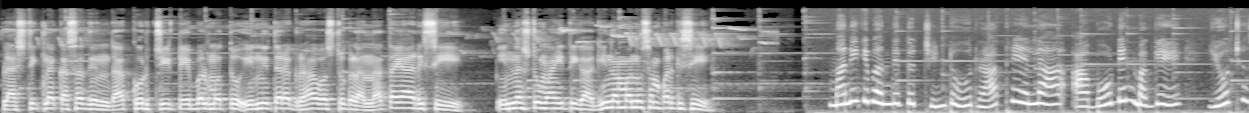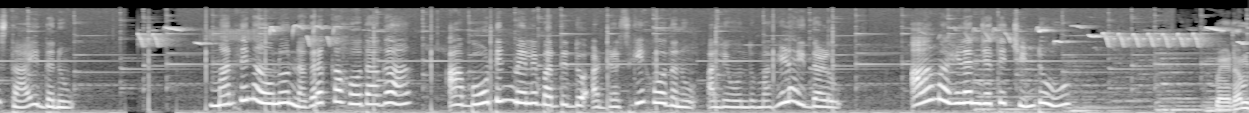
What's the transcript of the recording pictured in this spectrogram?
ಪ್ಲಾಸ್ಟಿಕ್ನ ಕಸದಿಂದ ಕುರ್ಚಿ ಟೇಬಲ್ ಮತ್ತು ಇನ್ನಿತರ ಗೃಹ ವಸ್ತುಗಳನ್ನು ತಯಾರಿಸಿ. ಇನ್ನಷ್ಟು ಮಾಹಿತಿಗಾಗಿ ನಮ್ಮನ್ನು ಸಂಪರ್ಕಿಸಿ. ಮನೆಗೆ ಬಂದಿದ್ದ ಚಿಂಟು ರಾತ್ರಿಯೆಲ್ಲ ಆ ಬೋರ್ಡಿನ ಬಗ್ಗೆ ಯೋಚಿಸ್ತಾ ಇದ್ದನು. ಮರ್ದಿನ ಅವನು ನಗರಕ್ಕೆ ಹೋದಾಗ ಆ ಬೋರ್ಡಿನ ಮೇಲೆ ಬರೆದಿದ್ದು ಅಡ್ರೆಸ್ಗೆ ಹೋದನು. ಅಲ್ಲಿ ಒಂದು ಮಹಿಳೆ ಇದ್ದಳು. ಆ ಮಹಿಳನ ಜೊತೆ ಚಿಂಟು ಮೇಡಮ್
